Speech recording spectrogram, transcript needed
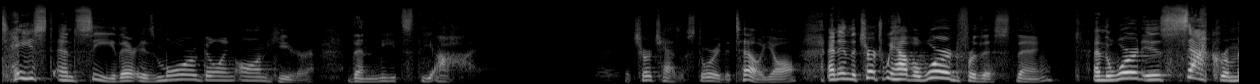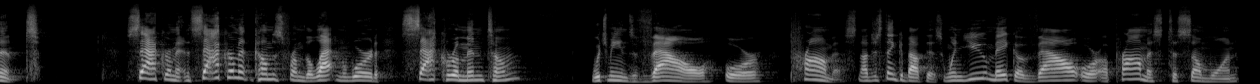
Taste and see, there is more going on here than meets the eye. The church has a story to tell, y'all. And in the church, we have a word for this thing, and the word is sacrament. Sacrament. And sacrament comes from the Latin word sacramentum, which means vow or promise. Now, just think about this. When you make a vow or a promise to someone,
